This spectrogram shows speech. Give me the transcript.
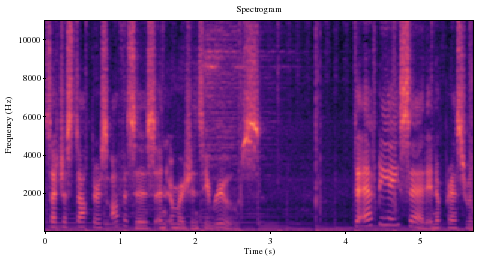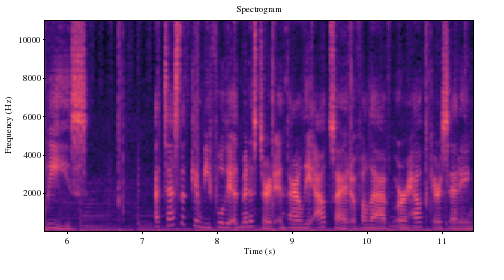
such as doctors' offices and emergency rooms. The FDA said in a press release a test that can be fully administered entirely outside of a lab or healthcare setting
